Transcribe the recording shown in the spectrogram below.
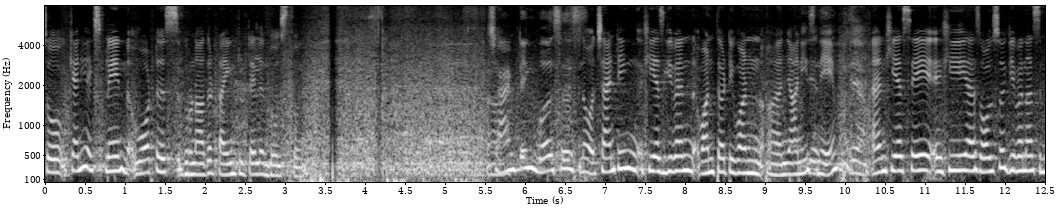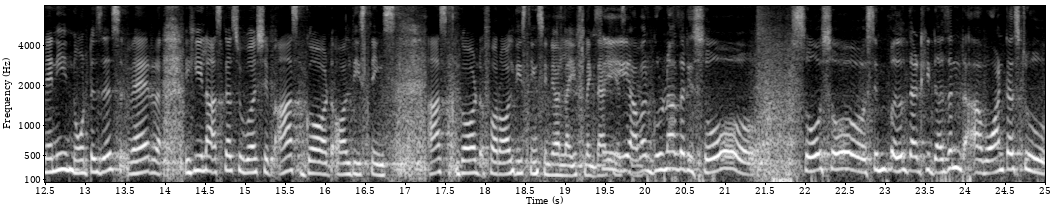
So can you explain what is Guru Nathar trying to tell in those things? Chanting verses. No, chanting. He has given 131 uh, Jnani's Yes, name, yeah. and he has say he has also given us many notices where he'll ask us to worship, ask God all these things, ask God for all these things in your life, like that. he has See, our Gurunathar is so, so, so simple that he doesn't uh, want us to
